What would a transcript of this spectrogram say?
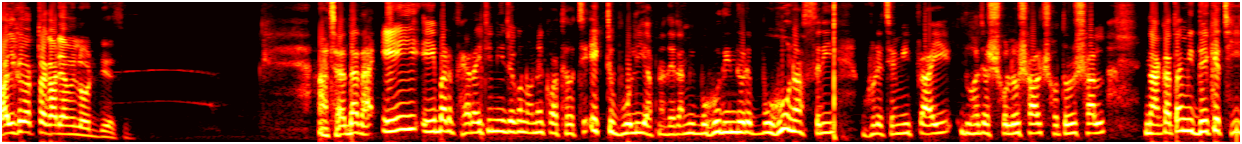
কালকেও একটা গাড়ি আমি লোড দিয়েছি। আচ্ছা দাদা, এই এইবার ভ্যারাইটি নিয়ে যখন অনেক কথা হচ্ছে, একটু বলি আপনাদের। আমি বহুদিন ধরে বহু নার্সারি ঘুরেছি। আমি প্রায় দু হাজার ষোলো সাল, সতেরো সাল নাগাদ আমি দেখেছি।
